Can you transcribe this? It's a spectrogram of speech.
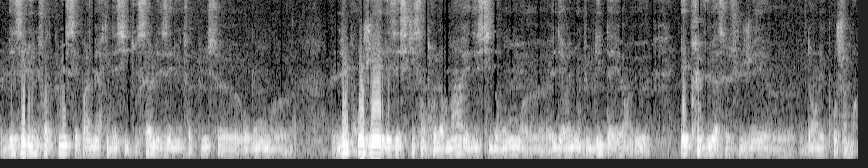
Les élus, une fois de plus, c'est pas le maire qui décide tout seul. Les élus, une fois de plus, euh, auront euh, les projets, les esquisses entre leurs mains et décideront, euh, et des réunions publiques d'ailleurs, est prévues à ce sujet dans les prochains mois.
